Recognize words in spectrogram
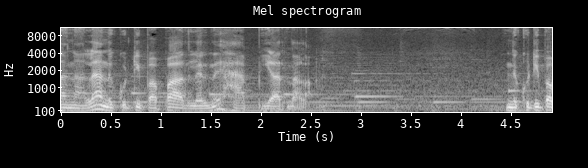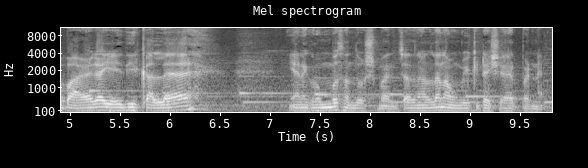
அதனால அந்த குட்டி பாப்பா அதுலேருந்து ஹாப்பியாக இருந்தாலாம் இந்த குட்டி பாப்பா அழகாக எழுதியிருக்கால. எனக்கு ரொம்ப சந்தோஷமாக இருந்துச்சு. அதனால தான் நான் உங்கள்கிட்ட ஷேர் பண்ணேன்.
